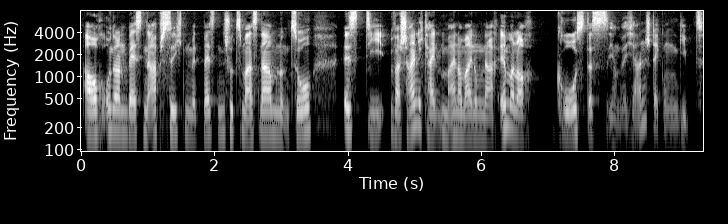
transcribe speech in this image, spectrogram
auch unter den besten Absichten, mit besten Schutzmaßnahmen und so, ist die Wahrscheinlichkeit meiner Meinung nach immer noch groß, dass es irgendwelche Ansteckungen gibt.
